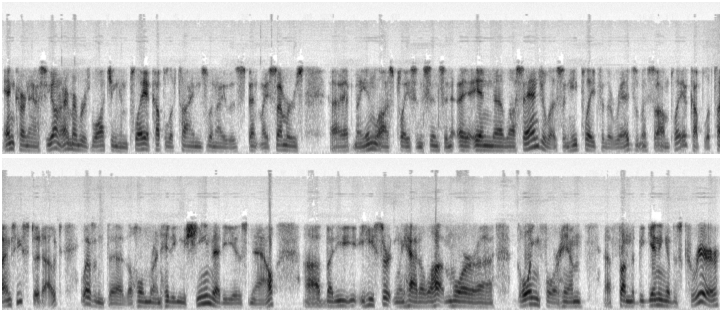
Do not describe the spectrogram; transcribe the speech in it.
Encarnacion, I remember watching him play a couple of times when I was spent my summers uh, at my in-laws' place in Cincinnati, uh, in uh, Los Angeles, and he played for the Reds. And I saw him play a couple of times. He stood out. He wasn't uh, the home run hitting machine that he is now, uh, but he he certainly certainly had a lot more uh, going for him uh, from the beginning of his career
